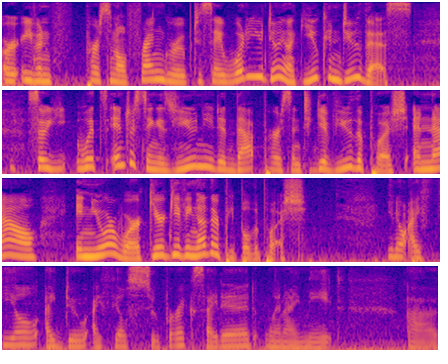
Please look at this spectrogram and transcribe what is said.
or even personal friend group, to say, What are you doing? Like, you can do this so what's interesting is you needed that person to give you the push, and now in your work, you're giving other people the push. You know, I feel I do. I feel super excited when I meet uh,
